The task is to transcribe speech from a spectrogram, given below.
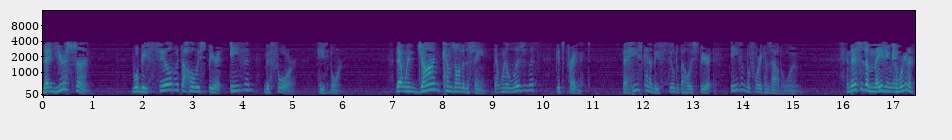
That your son will be filled with the Holy Spirit even before he's born that when John comes onto the scene, that when Elizabeth gets pregnant, that he's going to be filled with the Holy Spirit even before he comes out of the womb. And this is amazing, and we're going to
